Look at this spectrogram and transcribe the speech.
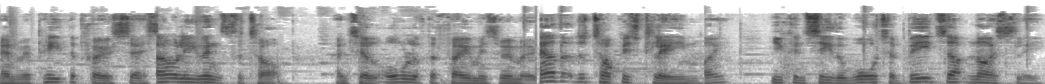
and repeat the process. Thoroughly rinse the top until all of the foam is removed. Now that the top is clean, you can see the water beads up nicely,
